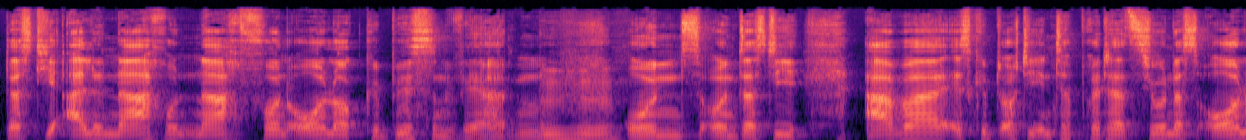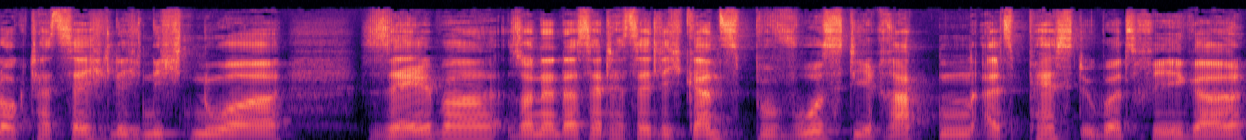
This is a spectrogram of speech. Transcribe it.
dass die alle nach und nach von Orlok gebissen werden und und dass die aber es gibt auch die Interpretation, dass Orlok tatsächlich nicht nur selber, sondern dass er tatsächlich ganz bewusst die Ratten als Pestüberträger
